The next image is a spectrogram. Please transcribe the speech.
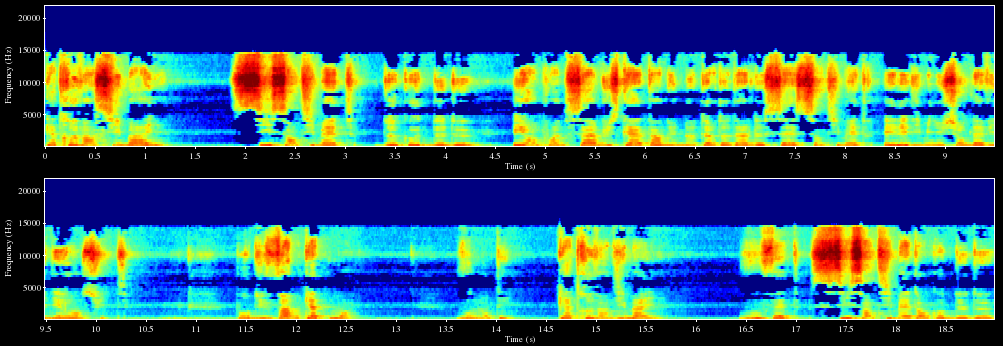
86 mailles, 6 cm de côte de 2 et en point de sable jusqu'à atteindre une hauteur totale de 16 cm et les diminutions de la vidéo ensuite. Pour du 24 mois, vous montez 90 mailles, vous faites 6 cm en côte de 2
